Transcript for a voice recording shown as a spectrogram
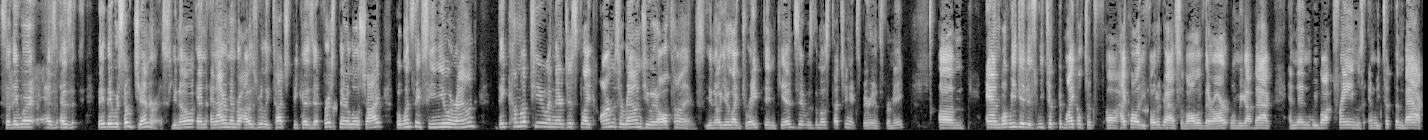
So they were as as they, they were so generous, you know. And and I remember I was really touched because at first they're a little shy, but once they've seen you around, they come up to you and they're just like arms around you at all times. You know, you're like draped in kids. It was the most touching experience for me. Um, and what we did is we took Michael took uh, high quality photographs of all of their art when we got back, and then we bought frames and we took them back.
